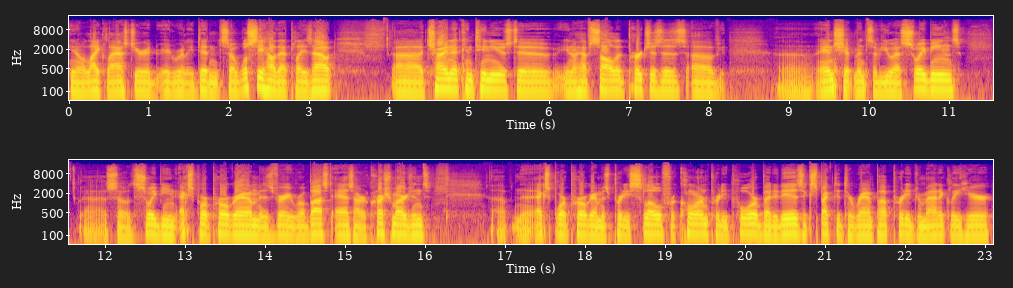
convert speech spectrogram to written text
you know, like last year, it, it really didn't. So we'll see how that plays out. Uh, China continues to you know have solid purchases of uh, and shipments of U.S. soybeans. Uh, so the soybean export program is very robust, as are crush margins. Uh, the export program is pretty slow for corn, pretty poor, but it is expected to ramp up pretty dramatically here,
